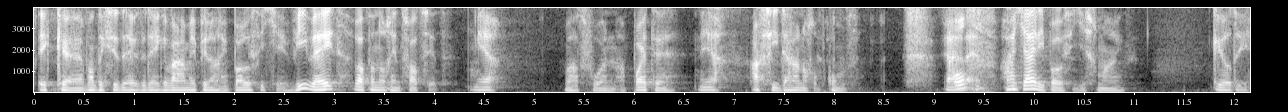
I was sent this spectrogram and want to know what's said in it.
ik, eh, want ik zit even te denken, waarom heb je dan geen postertje? Wie weet wat er nog in het vat zit? Ja, Wat voor een aparte ja. actie daar nog op komt. ja en- of had jij die postertjes gemaakt? Guilty.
